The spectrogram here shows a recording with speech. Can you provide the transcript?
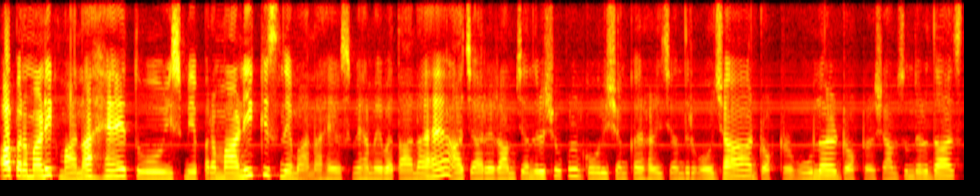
अप्रमाणिक माना है। तो इसमें प्रमाणिक किसने माना है, उसमें हमें बताना है। आचार्य रामचंद्र शुक्ल, गौरीशंकर हरिचंद्र ओझा, डॉक्टर वूलर डॉक्टर श्याम सुंदर दास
